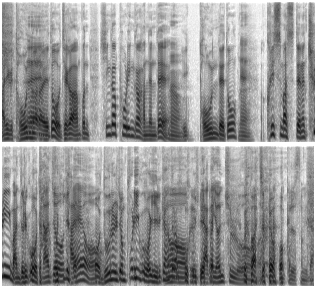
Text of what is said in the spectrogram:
아니 그 더운 네. 나라에도 제가 한번 싱가포르인가 갔는데 어. 이 더운데도 네. 크리스마스 때는 트리 만들고 다 맞아, 다 해요. 어, 눈을 좀 뿌리고 이렇게 하더라고요. 어, 그렇게 예. 약간 연출로 맞아요. 그렇습니다.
